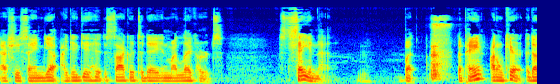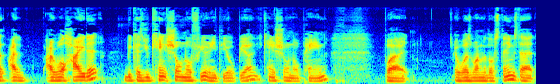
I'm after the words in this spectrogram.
actually saying, "Yeah, I did get hit to soccer today and my leg hurts." Saying that, the pain, I don't care. It does. I I will hide it because you can't show no fear in Ethiopia. You can't show no pain. But it was one of those things that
